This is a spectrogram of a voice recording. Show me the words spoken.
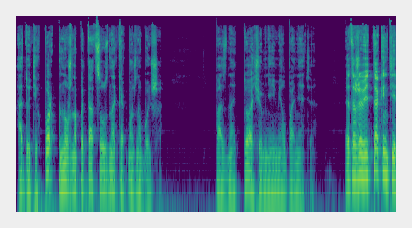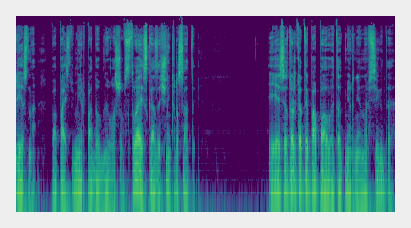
а до тех пор нужно пытаться узнать как можно больше. Познать то, о чем не имел понятия. Это же ведь так интересно — попасть в мир подобный волшебства и сказочной красоты. Если только ты попал в этот мир не навсегда.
